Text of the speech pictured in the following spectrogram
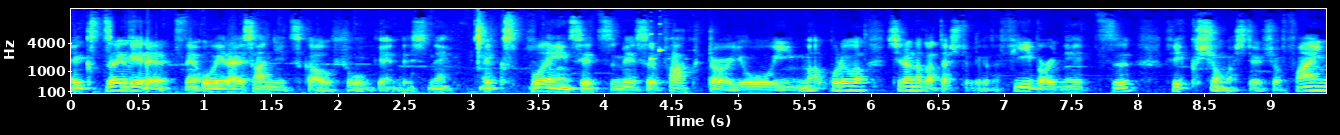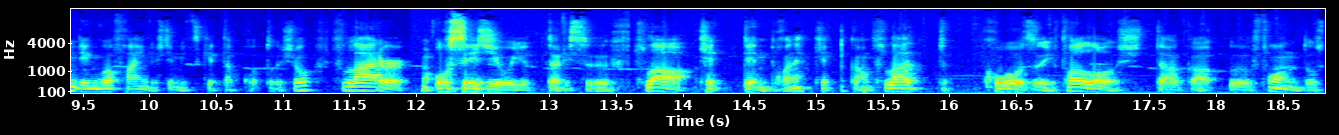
エクゼゲレですね、お偉いさんに使う表現ですね。 explain、説明する、 factor、要因。まあこれは知らなかった人でください。 fever、熱、 fiction は知ってるでしょ。 finding は find して見つけたことでしょ。フラッター、お世辞を言ったりする。 flaw、欠点とかね、欠陥。フラット、洪水。 follow、従う。 fond、好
